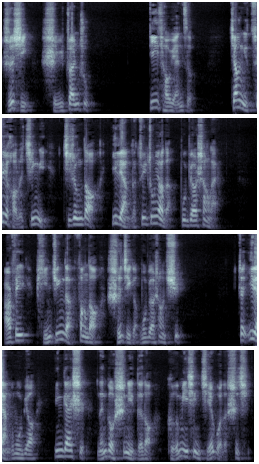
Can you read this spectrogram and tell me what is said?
执行始于专注。第一条原则：将你最好的精力集中到一两个最重要的目标上来。而非平均的放到十几个目标上去，这一两个目标应该是能够使你得到革命性结果的事情。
